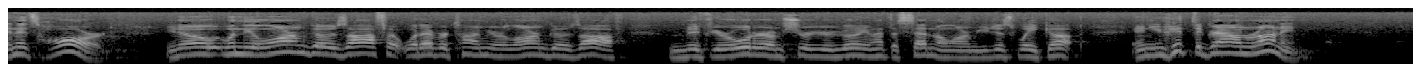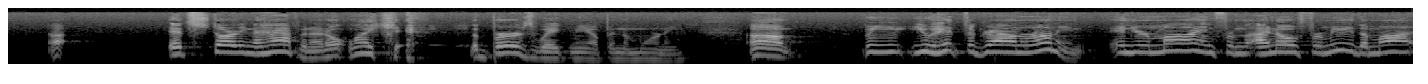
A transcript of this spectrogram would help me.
and it's hard. You know, when the alarm goes off at whatever time your alarm goes off, if you're older, I'm sure you don't even have to set an alarm. You just wake up and you hit the ground running. Uh, it's starting to happen. I don't like it. the birds wake me up in the morning. Um, but you, you hit the ground running in your mind from the, i know for me the, mind,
